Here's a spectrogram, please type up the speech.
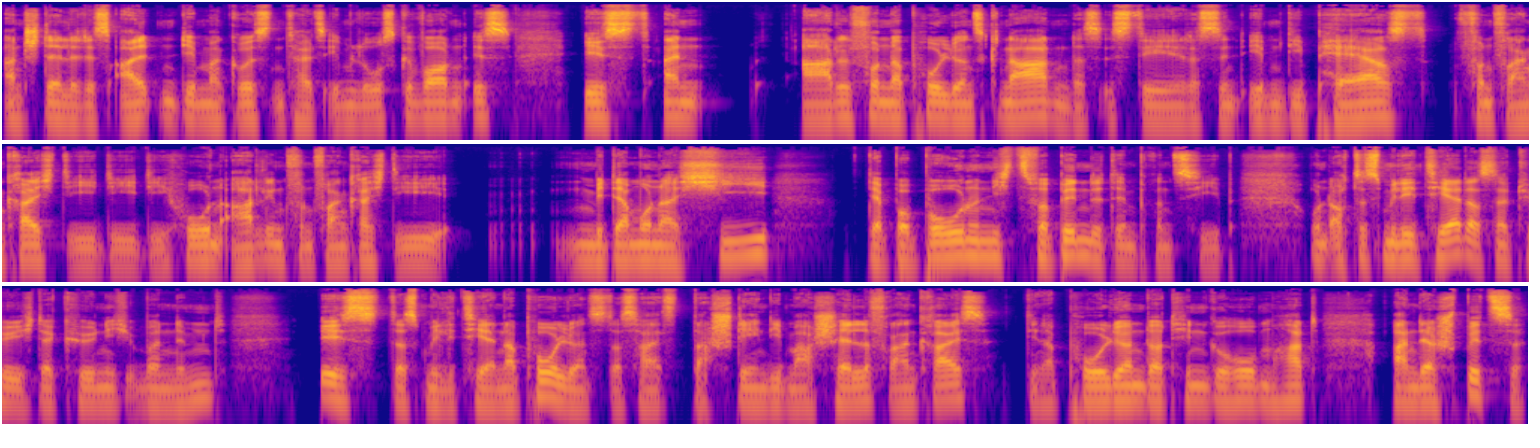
anstelle des alten, den man größtenteils eben losgeworden ist, ist ein Adel von Napoleons Gnaden. Das ist die, das sind eben die Pairs von Frankreich, die, die, die hohen Adligen von Frankreich, die mit der Monarchie der Bourbonen nichts verbindet im Prinzip. Und auch das Militär, das natürlich der König übernimmt, ist das Militär Napoleons. Das heißt, da stehen die Marschälle Frankreichs, die Napoleon dorthin gehoben hat, an der Spitze.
